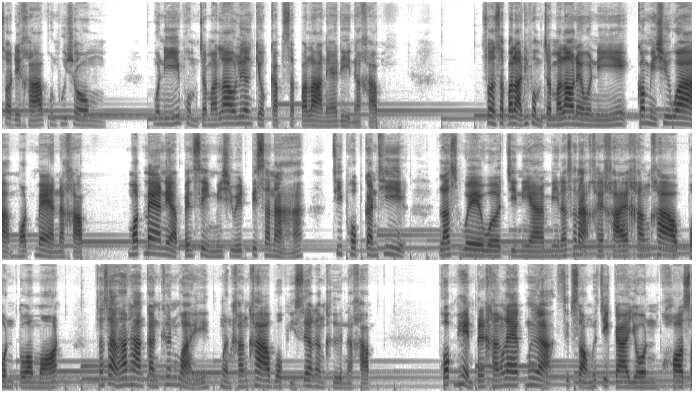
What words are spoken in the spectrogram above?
สวัสดีครับคุณผู้ชม วันนี้ผมจะมาเล่าเรื่องเกี่ยวกับสัตว์ประหลาดในอดีตนะครับ ส่วนสัตว์ประหลาดที่ผมจะมาเล่าในวันนี้ก็มีชื่อว่า Mothman นะครับ Mothman เนี่ยเป็นสิ่งมีชีวิตปริศนาที่พบกันที่รัฐเวสต์เวอร์จิเนียมีลักษณะคล้ายๆค้างคาวปนตัว moth ลักษณะท่าทางการเคลื่อนไหวเหมือนค้างคาวบวกผีเสื้อกลางคืนนะครับ พบเห็นเป็นครั้งแรกเมื่อ 12 พฤศจิกายน พศ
